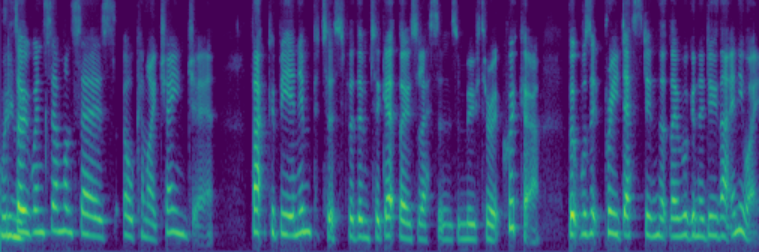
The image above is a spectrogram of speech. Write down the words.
What do you So mean? when someone says, "Oh, can I change it?" that could be an impetus for them to get those lessons and move through it quicker. But was it predestined that they were going to do that anyway?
